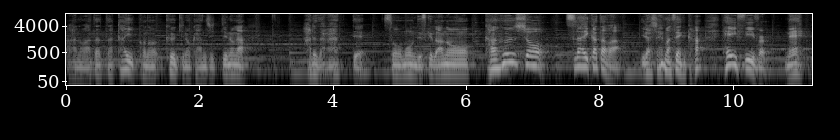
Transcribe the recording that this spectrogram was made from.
あの暖かいこの空気の感じっていうのが春だなってそう思うんですけどあの花粉症辛い方はいらっしゃいませんか ?Hay fever ね。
